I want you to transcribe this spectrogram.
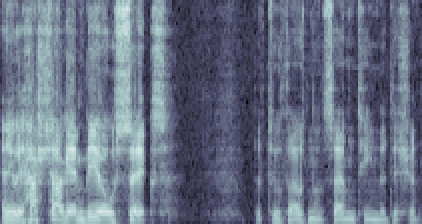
Anyway, hashtag MB06, the 2017 edition.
